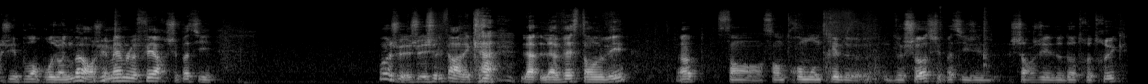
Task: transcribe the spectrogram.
je vais pouvoir produire une balle. Alors je vais même le faire, je sais pas si... Moi, je, vais, le faire avec la, veste enlevée, hop, sans, trop montrer de, de choses. Je sais pas si j'ai chargé d'autres trucs.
